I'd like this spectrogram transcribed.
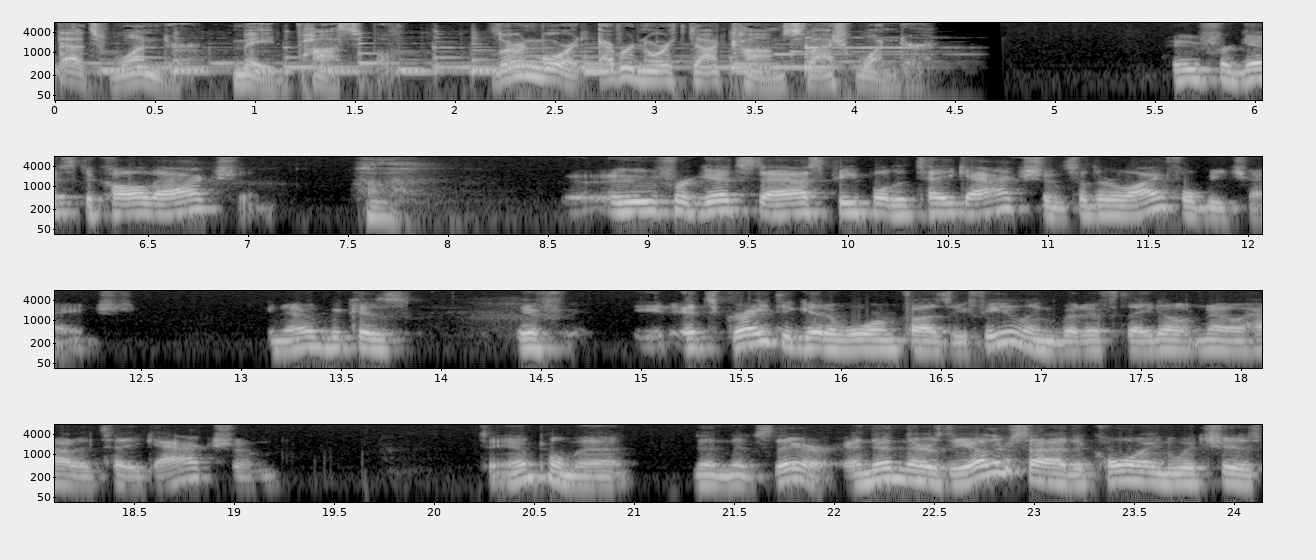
That's Wonder made possible. Learn more at evernorth.com/wonder. Who forgets the call to action? Huh. Who forgets to ask people to take action so their life will be changed? You know, because if it's great to get a warm fuzzy feeling, but if they don't know how to take action to implement, then it's there. And then there's the other side of the coin, which is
